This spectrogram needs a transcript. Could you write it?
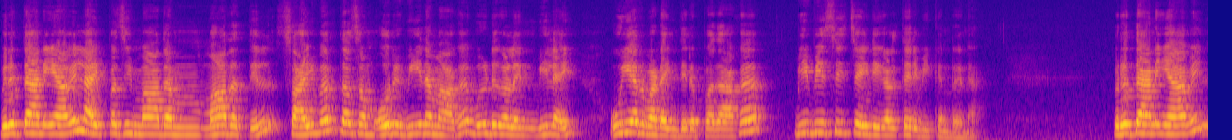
பிரித்தானியாவில் ஐப்பசி மாதம் மாதத்தில் சைபர் தசம் ஒரு வீதமாக வீடுகளின் விலை உயர்வடைந்திருப்பதாக பிபிசி செய்திகள் தெரிவிக்கின்றன. பிரித்தானியாவின்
